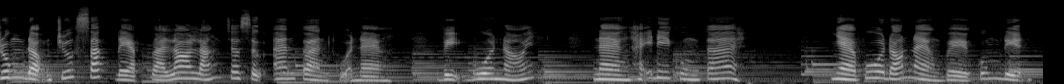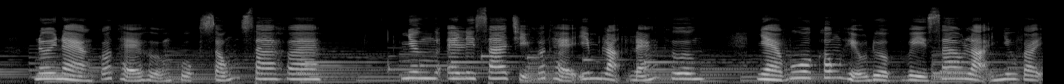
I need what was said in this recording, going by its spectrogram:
Rung động trước sắc đẹp và lo lắng cho sự an toàn của nàng. Vị vua nói, nàng hãy đi cùng ta nhà vua đón nàng về cung điện nơi nàng có thể hưởng cuộc sống xa hoa nhưng elisa chỉ có thể im lặng đáng thương nhà vua không hiểu được vì sao lại như vậy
